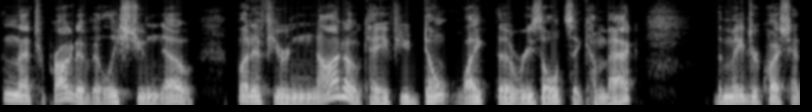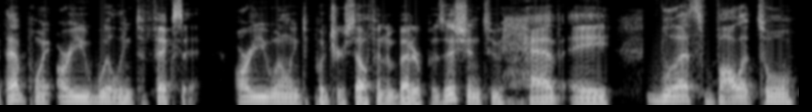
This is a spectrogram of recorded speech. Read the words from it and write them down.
then that's your prerogative. At least you know. But if you're not okay, if you don't like the results that come back, the major question at that point are you willing to fix it? Are you willing to put yourself in a better position to have a less volatile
